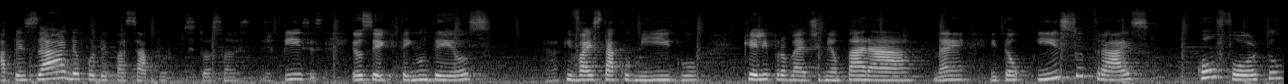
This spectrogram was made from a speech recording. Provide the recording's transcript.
apesar de eu poder passar por situações difíceis, eu sei que tem um Deus tá? que vai estar comigo, que ele promete me amparar, né? Então isso traz conforto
